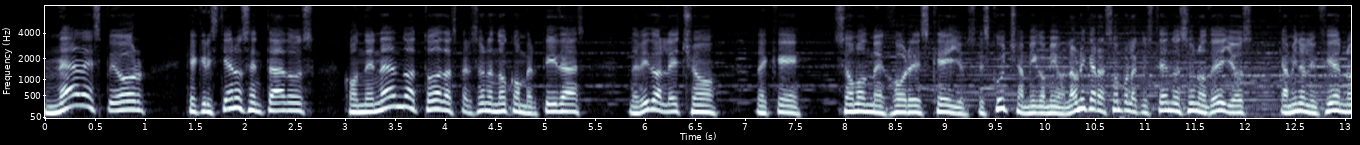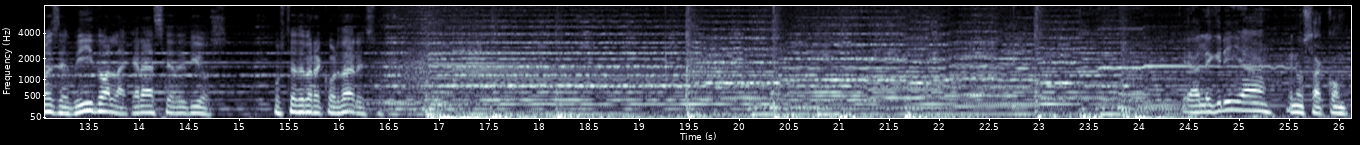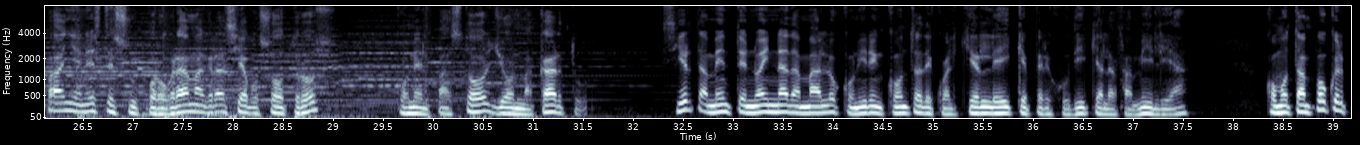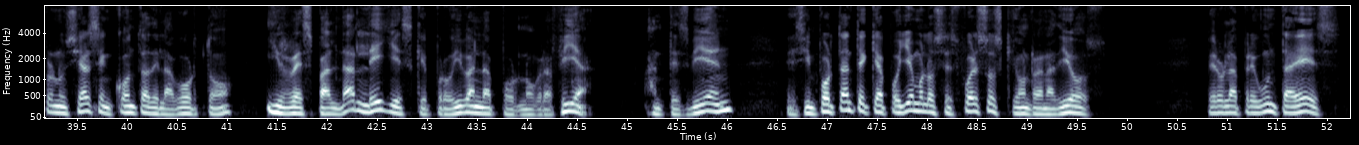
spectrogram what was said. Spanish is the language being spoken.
Nada es peor que cristianos sentados condenando a todas las personas no convertidas debido al hecho de que somos mejores que ellos. Escucha, amigo mío, la única razón por la que usted no es uno de ellos, camino al infierno, es debido a la gracia de Dios. Usted debe recordar eso. Qué alegría que nos acompañe en este su programa Gracias a vosotros con el pastor John MacArthur. Ciertamente no hay nada malo con ir en contra de cualquier ley que perjudique a la familia, como tampoco el pronunciarse en contra del aborto y respaldar leyes que prohíban la pornografía. Antes bien, es importante que apoyemos los esfuerzos que honran a Dios. Pero la pregunta es,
